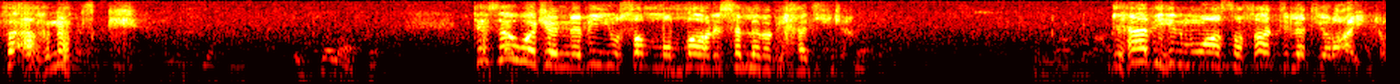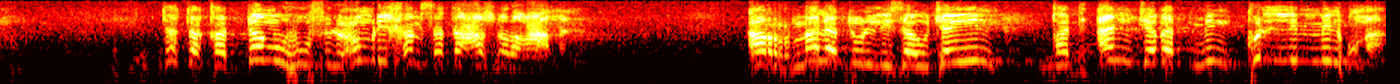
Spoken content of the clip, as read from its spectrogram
فأغنتك. تزوج النبي صلى الله عليه وسلم بخديجة. بهذه المواصفات التي رأيتم تتقدمه في العمر خمسة عشر عاما. أرملة لزوجين قد أنجبت من كل منهما.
